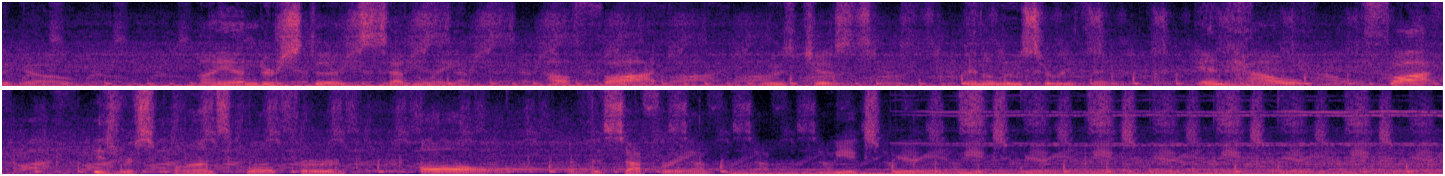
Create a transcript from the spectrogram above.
Months ago, I understood suddenly how thought was just an illusory thing, and how thought is responsible for all of the suffering we experience. We experience. We experience. We experience. We experience.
